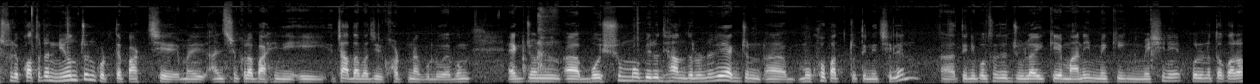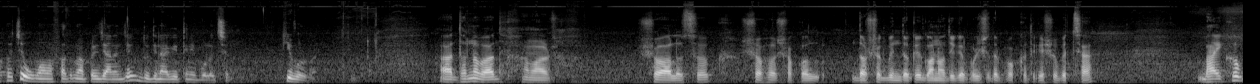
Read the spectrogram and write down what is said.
আসলে কতটা নিয়ন্ত্রণ করতে পারছে মানে আইন শৃঙ্খলা বাহিনী এই চাঁদাবাজির ঘটনাগুলো এবং একজন বৈষম্য বিরোধী আন্দোলনেরই একজন মুখপাত্র তিনি ছিলেন। তিনি বলছেন যে জুলাইকে মানি মেকিং মেশিনে পরিণত করা হয়েছে। উমামা ফাতেমা, আপনি জানেন যে দুদিন আগে তিনি বলেছেন। কি বলবেন? ধন্যবাদ আমার সহ আলোচক সহ সকল দর্শকবৃন্দকে গণ অধিকার পরিষদের পক্ষ থেকে শুভেচ্ছা। ভাই খুব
